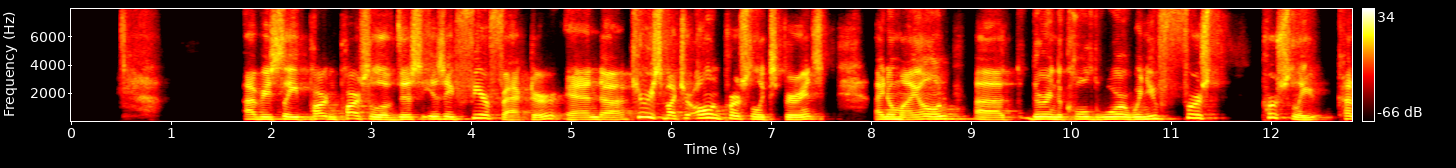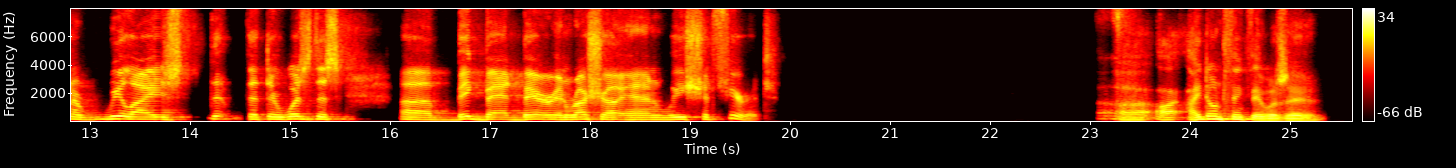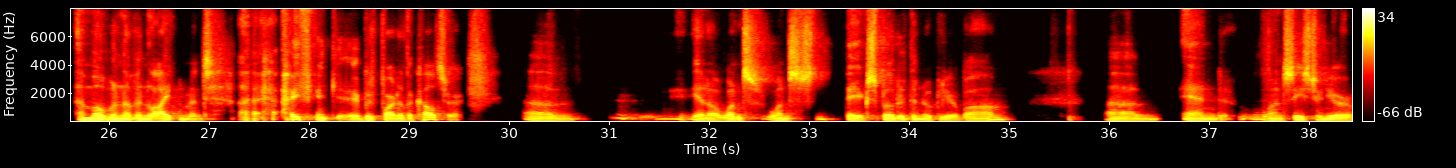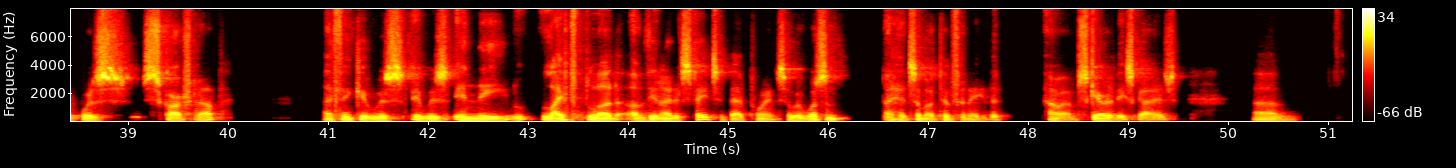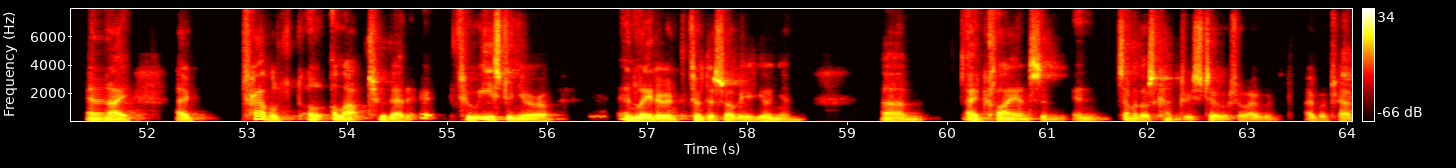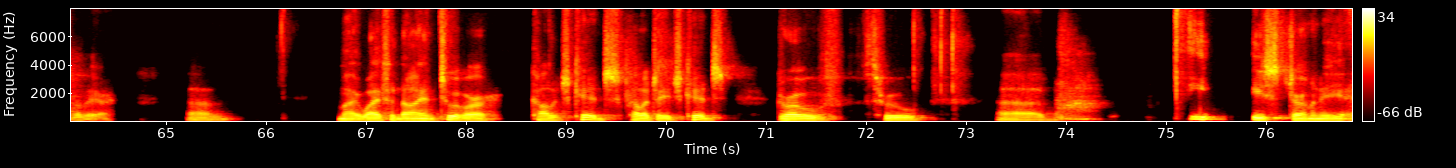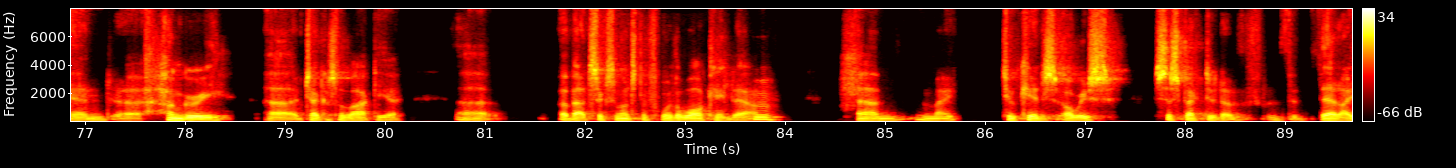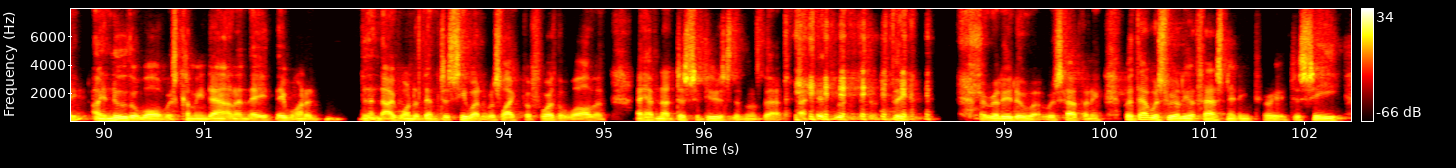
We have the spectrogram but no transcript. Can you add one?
Obviously, part and parcel of this is a fear factor, and uh, curious about your own personal experience. I know my own uh, during the Cold War when you first personally kind of realized that, that there was this uh, big bad bear in Russia and we should fear it? Uh, I, I, don't think there was a, a moment of enlightenment. I, I think it was part of the culture. Um, you know, once once they exploded the nuclear bomb, um, and once Eastern Europe was scarfed up, I think it was it was in the lifeblood of the United States at that point. So it wasn't. I had some epiphany that oh, I'm scared of these guys, um, and I I traveled a, a, lot to that to Eastern Europe and later to the Soviet Union. Um, I had clients in, in some of those countries too, so I would I would travel there. Um, my wife and I and two of our college kids, college age kids, drove through uh, East Germany and uh, Hungary, uh, Czechoslovakia, uh, about six months before the wall came down. Mm. Um, my two kids always suspected of th- that I, I knew the wall was coming down and they they wanted then I wanted them to see what it was like before the wall and I have not disabused them of that. I, I really knew what was happening. But that was really a fascinating period to see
